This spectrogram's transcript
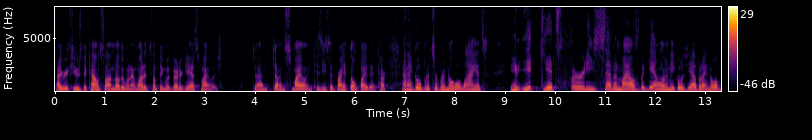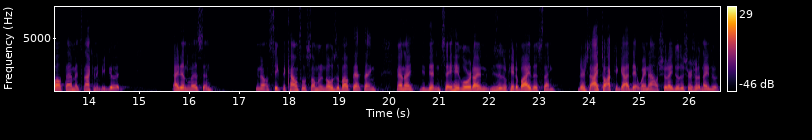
I refused to counsel on another one. I wanted something with better gas mileage. John, John's smiling because he said, Bryant, don't buy that car. And I go, but it's a Renault Alliance and it gets 37 miles the gallon. And he goes, Yeah, but I know about them. It's not going to be good. I didn't listen. You know, seek the counsel of someone who knows about that thing. And I didn't say, Hey, Lord, I, is it okay to buy this thing? There's, I talk to God that way now. Should I do this or shouldn't I do this?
